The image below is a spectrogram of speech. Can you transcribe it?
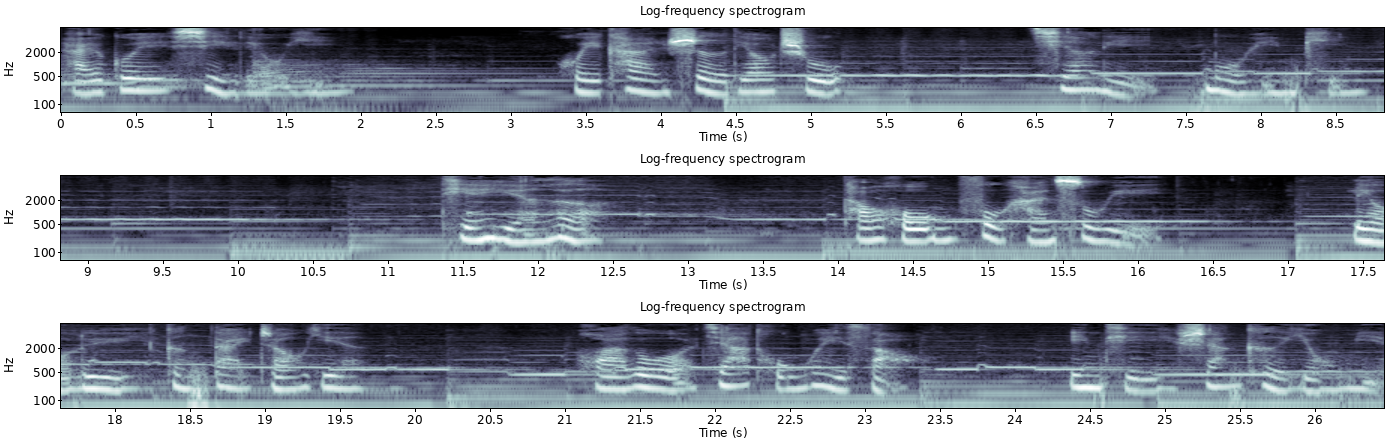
还归细柳营。回看射雕处，千里暮云平。田园乐，桃红复含宿雨，柳绿更带朝烟。花落家童未扫，莺啼山客犹眠。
